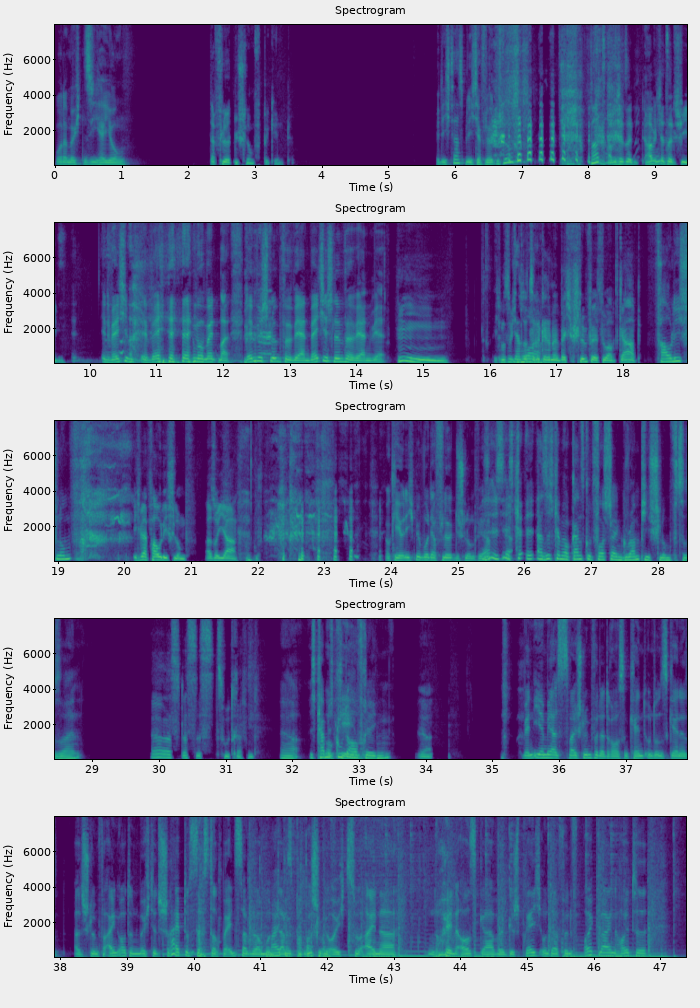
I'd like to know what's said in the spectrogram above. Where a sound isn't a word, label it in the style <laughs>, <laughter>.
Oder möchten Sie, Herr Jung? Der Flötenschlumpf beginnt. Bin ich das? Bin ich der Flötenschlumpf? <laughs> Was? Habe ich, jetzt, hab ich jetzt entschieden. In welchem, in wel <laughs> Moment mal, wenn wir Schlümpfe wären, welche Schlümpfe wären wir? Hm. Ich muss mich erst mal zurückerinnern, welche Schlümpfe es überhaupt gab. Fauli-Schlumpf? Ich wäre Fauli-Schlumpf. Also ja. okay, und ich bin wohl der Flötenschlumpf, ja? Ich, ich, ich, also ich kann mir auch ganz gut vorstellen, Grumpy-Schlumpf zu sein. Ja, das, das ist zutreffend. Ja, ich kann mich okay. gut aufregen. Ja. Wenn ihr mehr als zwei Schlümpfe da draußen kennt und uns gerne als Schlümpfe einordnen möchtet, schreibt uns das doch bei Instagram und Mike damit begrüßen wir euch zu einer neuen Ausgabe Gespräch unter fünf Äuglein. Heute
